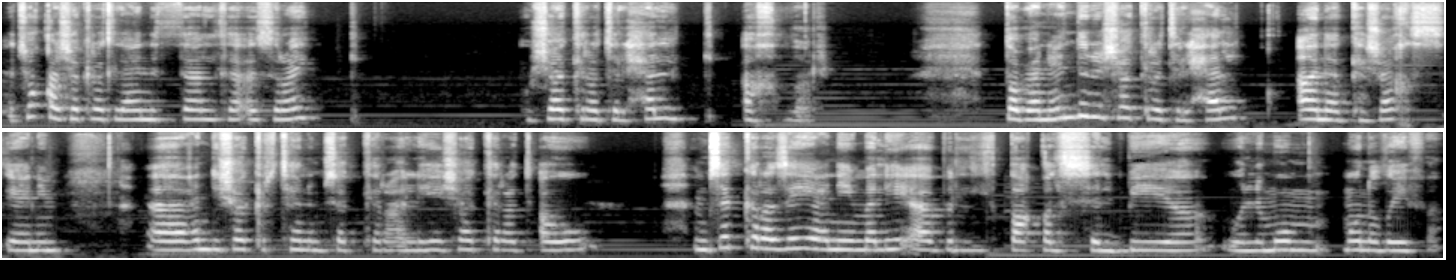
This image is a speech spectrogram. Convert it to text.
أتوقع شاكرة العين الثالثة أزرق وشاكرة الحلق أخضر. طبعا عندنا شاكرة الحلق أنا كشخص يعني آه عندي شاكرتين مسكرة اللي هي شاكرة أو مسكرة زي يعني مليئة بالطاقة السلبية ولا مو مو نظيفة.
